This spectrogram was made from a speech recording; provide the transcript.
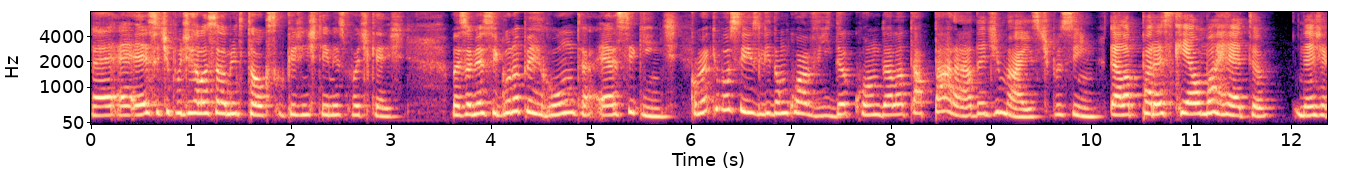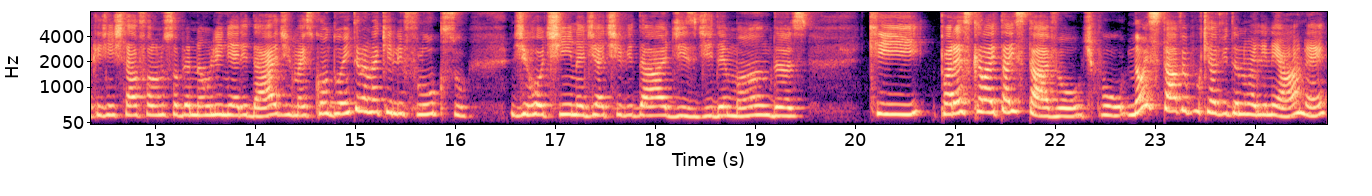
É, é esse tipo de relacionamento tóxico que a gente tem nesse podcast. Mas a minha segunda pergunta é a seguinte: como é que vocês lidam com a vida quando ela tá parada demais? Tipo assim, ela parece que é uma reta, né? Já que a gente tava falando sobre a não linearidade, mas quando entra naquele fluxo de rotina, de atividades, de demandas, que parece que ela tá estável. Tipo, não estável porque a vida não é linear, né?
